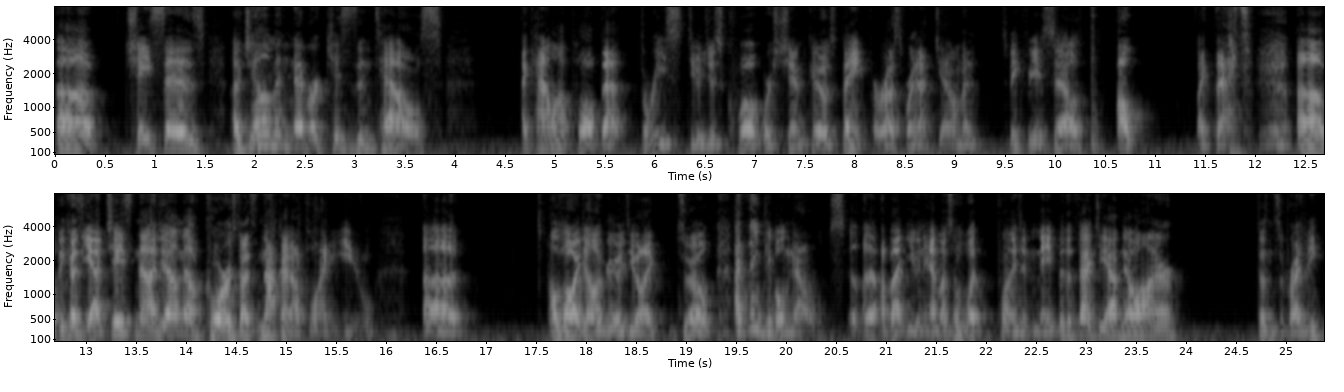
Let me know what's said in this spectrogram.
Uh, Chase says, A gentleman never kisses and tells. I kind of want to pull up that Three Stooges quote where Shemp goes, They ain't for us, we're not gentlemen. Speak for yourselves. Oh! Like that. Uh, because, yeah, Chase, not a gentleman, of course, that's not going to apply to you. Uh, although I don't agree with you, like, so I think people know uh, about you and Emma, so what point is it made? But the fact you have no honor doesn't surprise me.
